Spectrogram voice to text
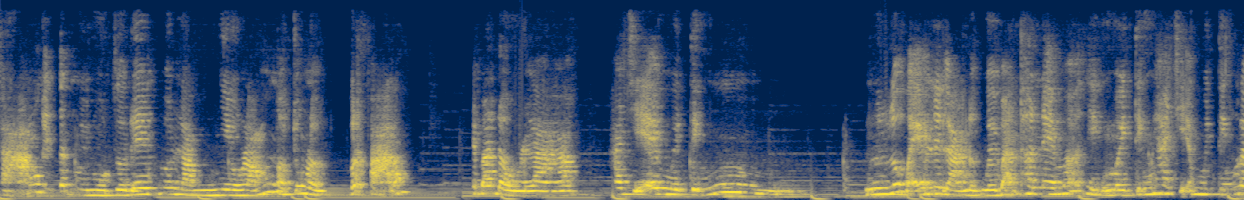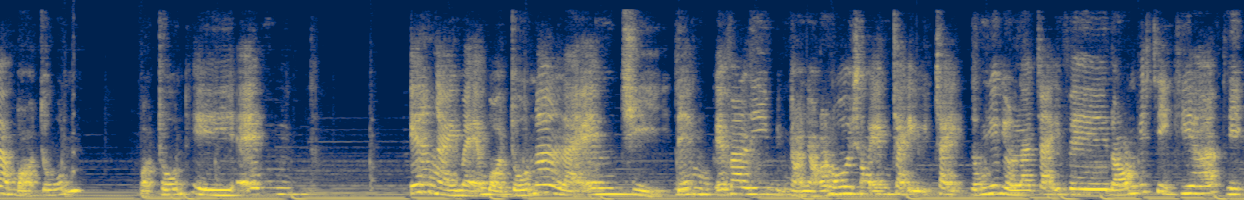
sáng đến tận 11 giờ đêm thôi làm nhiều lắm nói chung là vất vả lắm thế bắt đầu là hai chị em mới tính lúc mà em liên lạc được với bạn thân em á, thì mới tính hai chị em mới tính là bỏ trốn bỏ trốn thì em cái ngày mà em bỏ trốn á, là em chỉ đem một cái vali nhỏ nhỏ thôi xong em chạy chạy giống như kiểu là chạy về đón cái chị kia á. thì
